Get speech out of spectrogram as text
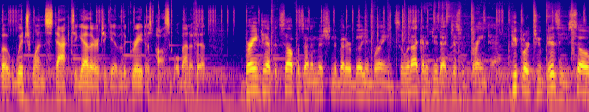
but which ones stack together to give the greatest possible benefit. Brain Tap itself is on a mission to better a billion brains, so we're not going to do that just with Brain Tap. People are too busy, so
